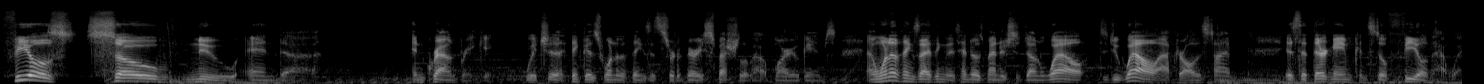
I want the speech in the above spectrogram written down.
feels so new and uh, and groundbreaking which I think is one of the things that's sort of very special about Mario games. And one of the things I think Nintendo's managed to done well to do well after all this time is that their game can still feel that way.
